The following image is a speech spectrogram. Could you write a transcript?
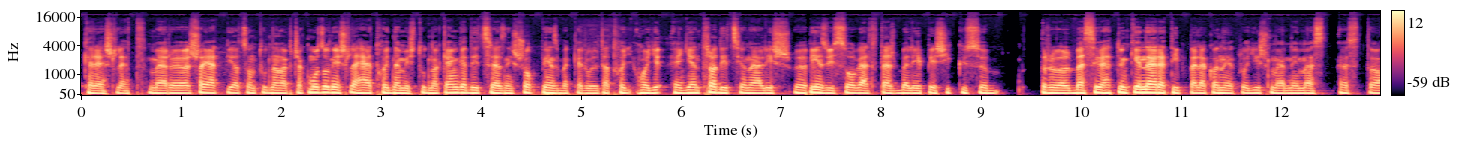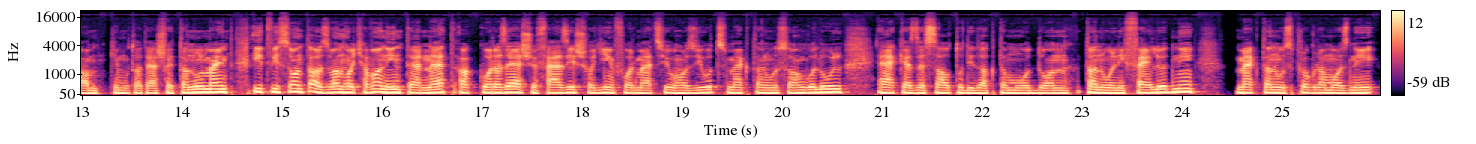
kereslet, mert saját piacon tudnának csak mozogni, és lehet, hogy nem is tudnak engedélyt szerezni, sok pénzbe kerül, tehát hogy, hogy egy ilyen tradicionális pénzügyi szolgáltatás belépési küszöb ről beszélhetünk. Én erre tippelek, anélkül, hogy ismerném ezt, ezt a kimutatást vagy tanulmányt. Itt viszont az van, hogy ha van internet, akkor az első fázis, hogy információhoz jutsz, megtanulsz angolul, elkezdesz autodidakta módon tanulni, fejlődni, megtanulsz programozni,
